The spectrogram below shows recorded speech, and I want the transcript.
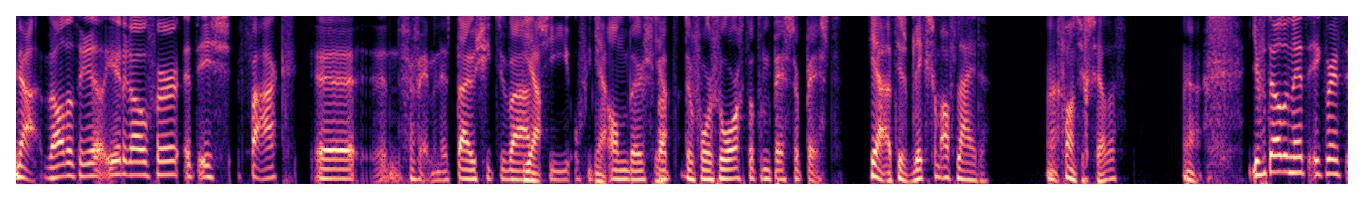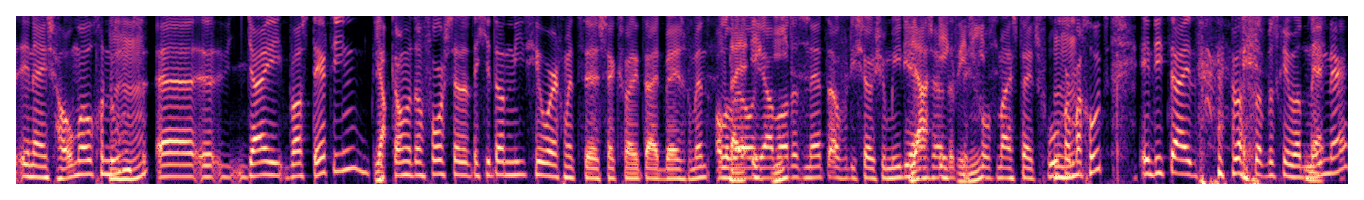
Ja, we hadden het er eerder over. Het is vaak uh, een vervelende thuissituatie ja. of iets ja. anders... Ja. wat ervoor zorgt dat een pester pest. Ja, het is bliksem afleiden van zichzelf. Ja. Je vertelde net, ik werd ineens homo genoemd. Mm -hmm. uh, uh, jij was 13. Ik kan me dan voorstellen dat je dan niet heel erg met seksualiteit bezig bent. Alhoewel, nee, ja, we hadden het net over die social media en zo. Dat is niet. volgens mij steeds vroeger. Mm -hmm. Maar goed, in die tijd was dat misschien wat minder. Nee.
